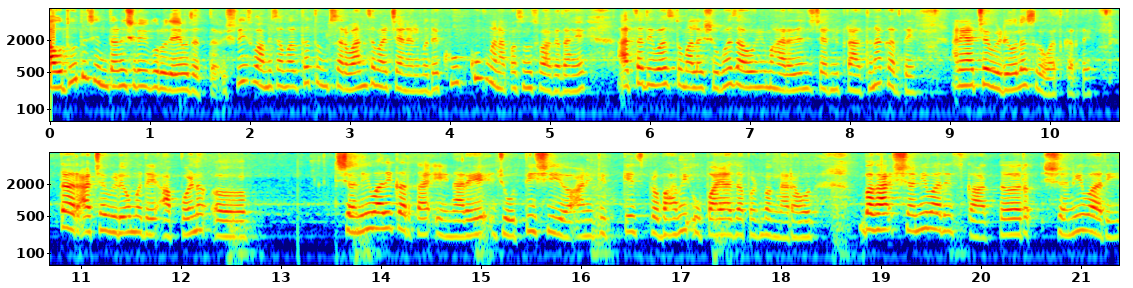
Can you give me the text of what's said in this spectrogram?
अवधूत चिंतन श्री गुरुदेव दत्त. श्री स्वामी समर्थ तुम सर्वांचं माझ्या चॅनलमध्ये खूप खूप मनापासून स्वागत आहे. आजचा दिवस तुम्हाला शुभ जाऊ ही महाराजांच्या चरणी प्रार्थना करते आणि आजच्या व्हिडिओला सुरुवात करते. तर आजच्या व्हिडिओमध्ये आपण शनिवारी करता येणारे ज्योतिषीय आणि तितकेच प्रभावी उपाय आज आपण बघणार आहोत. बघा शनिवारीच का? तर शनिवारी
